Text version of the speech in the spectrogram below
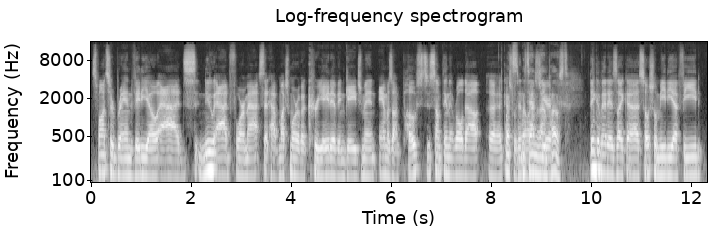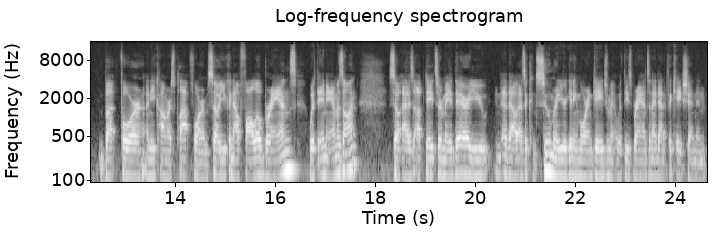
sponsored brand video ads, new ad formats that have much more of a creative engagement. Amazon Posts is something that rolled out uh, what's, within what's the last Amazon year. Post? Think of it as like a social media feed but for an e-commerce platform. So you can now follow brands within Amazon. So as updates are made there, you now as a consumer, you're getting more engagement with these brands and identification. And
